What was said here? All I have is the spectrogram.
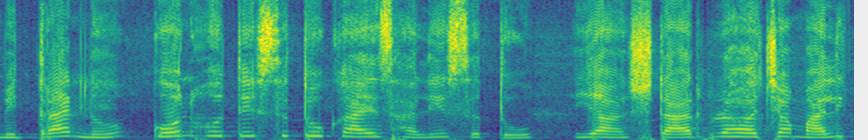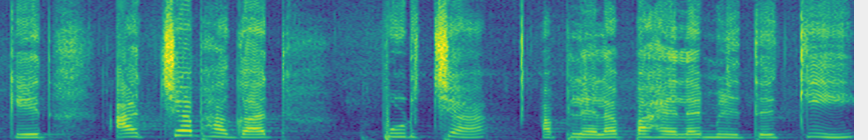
मित्रांनो कोण होतीस तू? काय झालीस तू? या स्टार प्रवाहाच्या मालिकेत आजच्या भागात पुढच्या आपल्याला पाहायला मिळतं की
